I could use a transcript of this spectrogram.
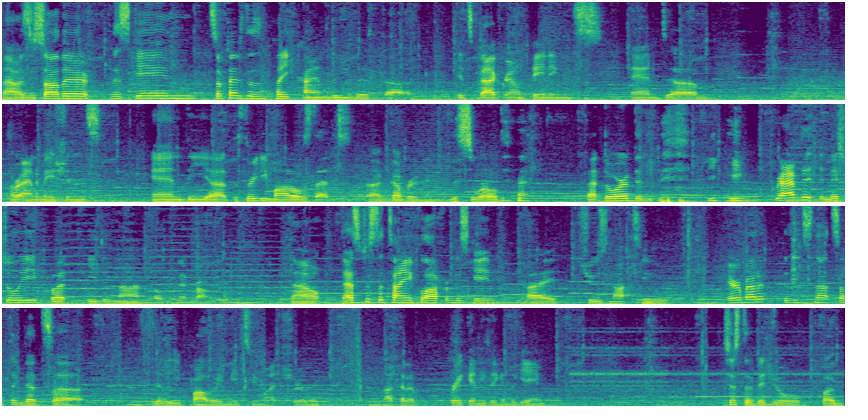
Now, as you saw there, this game sometimes doesn't play kindly with uh, its background paintings and um, or animations, and the uh, the 3D models that uh, govern this world. that door didn't. he, he grabbed it initially, but he did not open it properly. Now, that's just a tiny flaw from this game. I choose not to care about it because it's not something that's uh, really bothering me too much, or like not gonna break anything in the game. It's just a visual bug.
